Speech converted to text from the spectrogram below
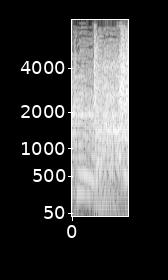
do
